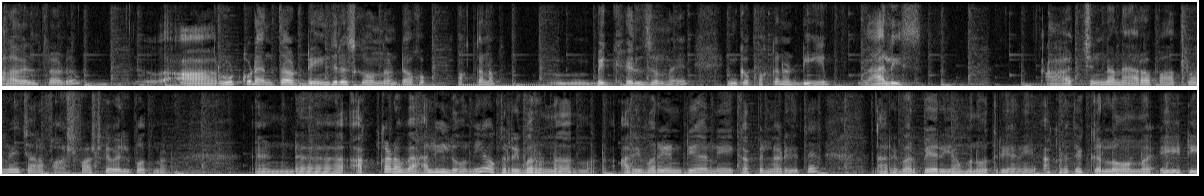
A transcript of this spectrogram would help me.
అలా వెళ్తున్నాడు. ఆ రూట్ కూడా ఎంత డేంజరస్గా ఉందంటే ఒక పక్కన బిగ్ హిల్స్ ఉన్నాయి ఇంకో పక్కన డీప్ వ్యాలీస్ ఆ చిన్న నేరో పాత్రలోనే చాలా ఫాస్ట్ ఫాస్ట్గా వెళ్ళిపోతున్నాడు. అండ్ అక్కడ వ్యాలీలోని ఒక రివర్ ఉన్నదన్నమాట. ఆ రివర్ ఏంటి అని కపిల్ని అడిగితే ఆ రివర్ పేరు యమునోత్రి అని అక్కడ దగ్గరలో ఉన్న ఎయిటీ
